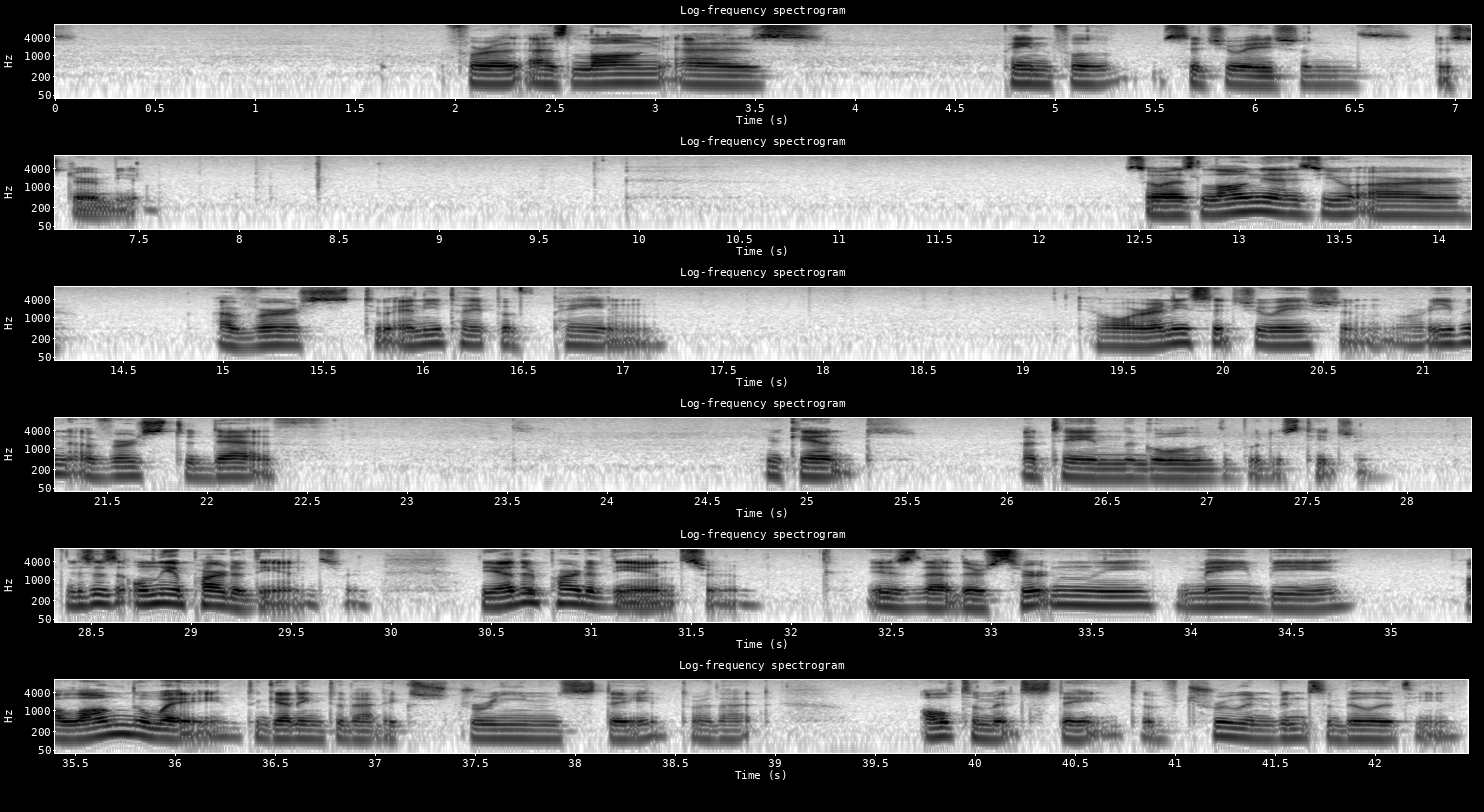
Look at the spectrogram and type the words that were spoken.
for a, as long as painful situations disturb you. So as long as you are averse to any type of pain, or any situation, or even averse to death, you can't attain the goal of the Buddha's teaching. This is only a part of the answer. The other part of the answer is that there certainly may be, along the way to getting to that extreme state, or that ultimate state of true invincibility,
